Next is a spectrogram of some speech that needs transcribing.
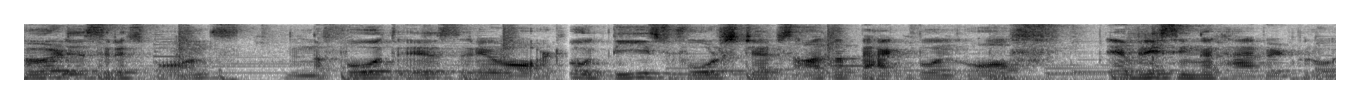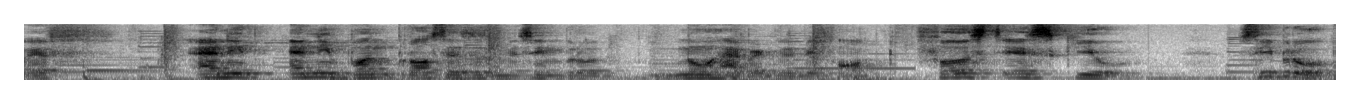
third is response, then the fourth is reward. So these four steps are the backbone of every single habit, bro. If any any one process is missing bro no habit will be formed first is cue see bro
